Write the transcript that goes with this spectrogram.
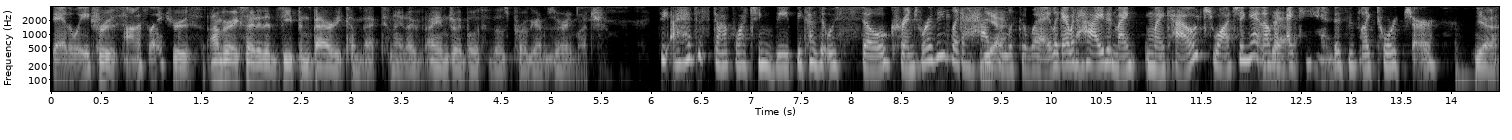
day of the week. Truth. honestly. Truth. I'm very excited that Veep and Barry come back tonight. I, I enjoy both of those programs very much. See, I had to stop watching Veep because it was so cringeworthy. Like I had Yeah. to look away. Like I would hide in my my couch watching it, and I was like, I can't. This is like torture. Yeah,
